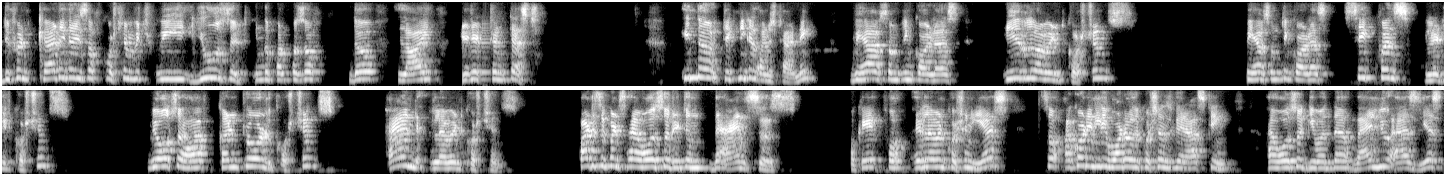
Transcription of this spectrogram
different categories of question which we use it in the purpose of the lie detection test. In the technical understanding, we have something called as irrelevant questions. We have something called as sequence related questions. We also have controlled questions and relevant questions. Participants have also written the answers. Okay, for irrelevant question, yes. So accordingly, what are the questions we are asking? I've also given the value as yes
